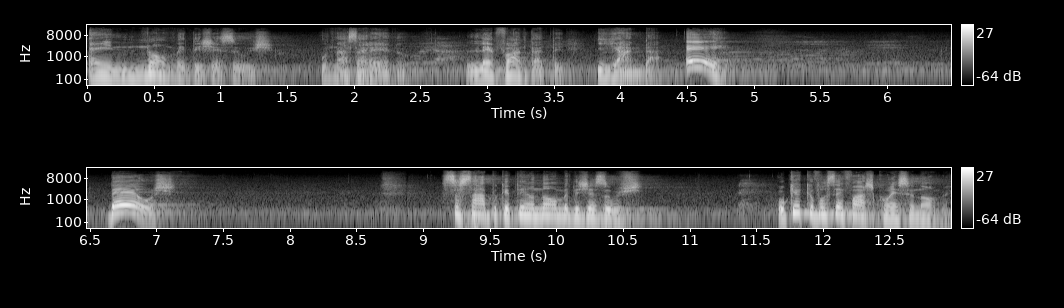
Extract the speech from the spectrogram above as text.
em nome de Jesus, o Nazareno, levanta-te e anda. Ei! Deus! Você sabe que tem o nome de Jesus. O que é que você faz com esse nome?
